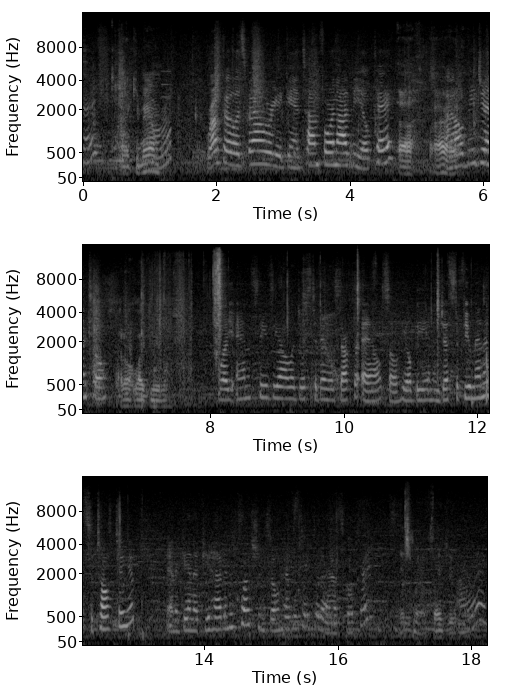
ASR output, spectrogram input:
okay? Thank you, ma'am. Rocco, it's Valerie again. Time for an IV, okay? Uh, all I'll be gentle. I don't like needles. Well, your anesthesiologist today is Dr. Al, so he'll be in in just a few minutes to talk to you. And again, if you have any questions, don't hesitate to ask, okay? Yes, ma'am. Thank you. All right,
